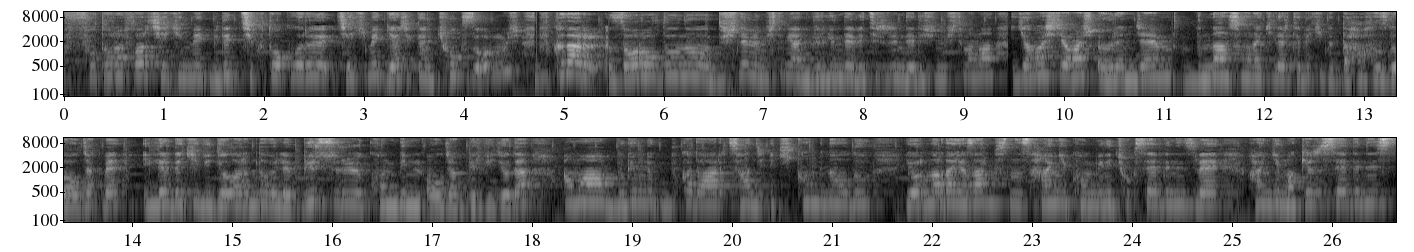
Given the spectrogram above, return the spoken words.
fotoğraflar çekinmek bir de TikTok'ları çekmek gerçekten çok zormuş. Bu kadar zor olduğunu düşünememiştim. Yani bir günde bitiririm diye düşünmüştüm ama yavaş yavaş öğreneceğim. Bundan sonrakileri tabii ki de daha hızlı olacak ve ilerideki videolarımda böyle bir sürü kombin olacak bir videoda. Ama bugünlük bu kadar. Sadece iki kombin oldu. Yorumlarda yazar mısınız hangi kombini çok sevdiniz ve hangi makyajı sevdiniz?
